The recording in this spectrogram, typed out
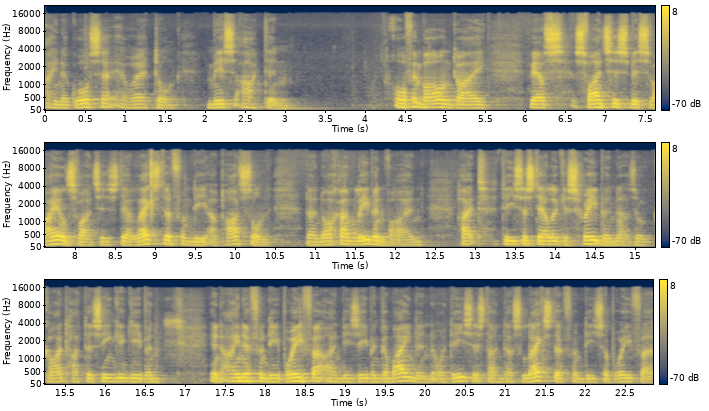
eine große Errettung missachten. Offenbarung 3, Vers 20 bis 22, der letzte von den Aposteln, der noch am Leben waren, hat diese Stelle geschrieben, also Gott hat es ihm gegeben, in einer von den Briefen an die sieben Gemeinden. Und dies ist dann das letzte von diesen Briefen.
